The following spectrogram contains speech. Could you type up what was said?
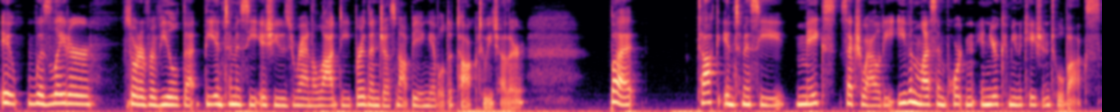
it was later sort of revealed that the intimacy issues ran a lot deeper than just not being able to talk to each other. But talk intimacy makes sexuality even less important in your communication toolbox.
